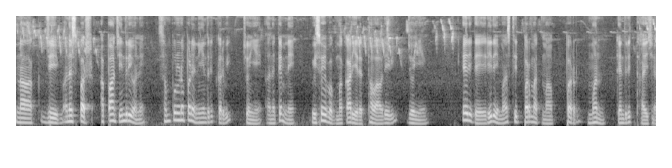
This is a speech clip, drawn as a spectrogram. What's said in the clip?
નાક, જીભ અને સ્પર્શ આ પાંચ ઇન્દ્રિયોને સંપૂર્ણપણે નિયંત્રિત કરવી જોઈએ અને તેમને વિષયભોગમાં કાર્યરત થવા દેવી જોઈએ. એ રીતે હૃદયમાં સ્થિત પરમાત્મા પર મન કેન્દ્રિત થાય છે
